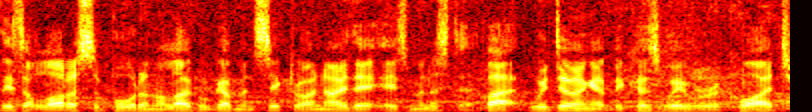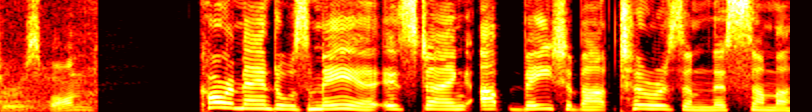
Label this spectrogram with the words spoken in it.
There's a lot of support in the local government sector, I know that as Minister. But we're doing it because we were required to respond. Coromandel's mayor is staying upbeat about tourism this summer,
